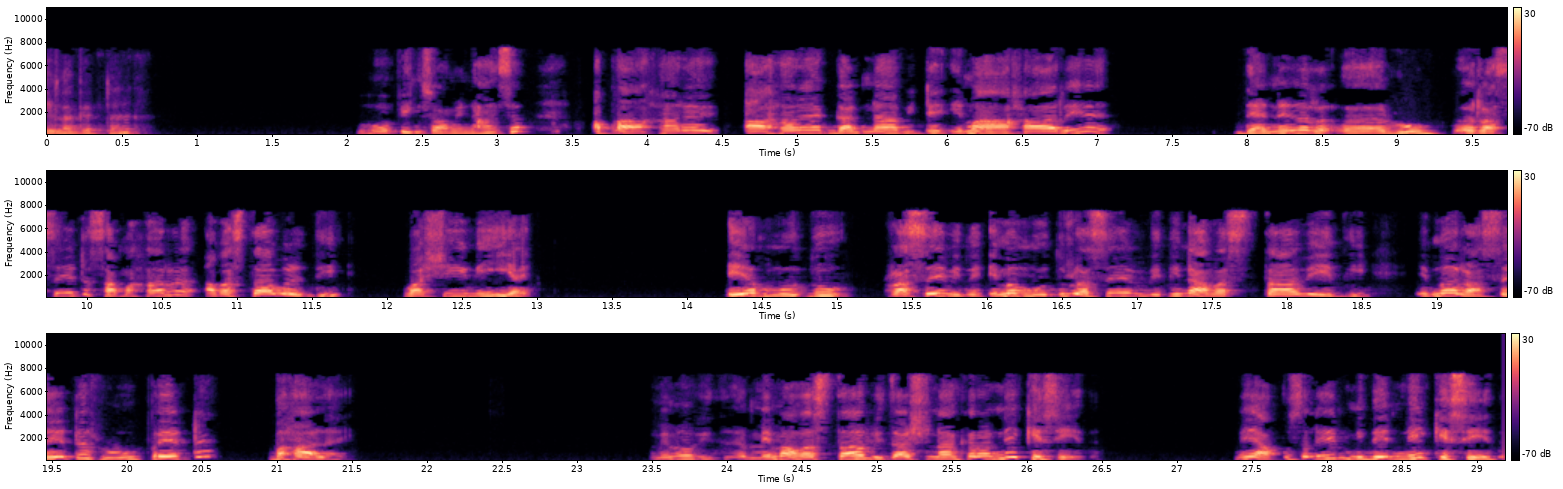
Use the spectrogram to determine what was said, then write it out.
ඊළඟට බොහෝ පිං ස්වාමීන් වහන්සේ අප ආහාර ආහාරයක් ගන්නා විට එම ආහාරය දැනෙන රූප රසයට සමහර අවස්ථාවලදී වශී වී යයි. එය මෘදු රසය එම මෘදු රසය විඳින අවස්ථාවේදී එම රසයට රූපයට බහලයි. මෙම මෙම අවස්ථාව විදර්ශනා කරන්නේ කෙසේද? මේ අකුසලයෙන් මිදෙන්නේ කෙසේද?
